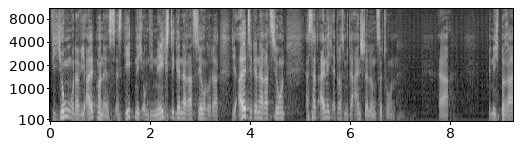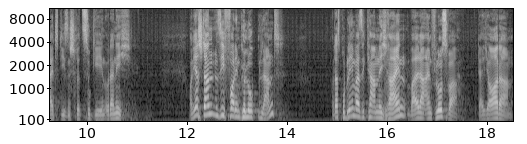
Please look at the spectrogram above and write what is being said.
wie jung oder wie alt man ist. Es geht nicht um die nächste Generation oder die alte Generation. Es hat eigentlich etwas mit der Einstellung zu tun. Ja? bin ich bereit, diesen Schritt zu gehen oder nicht. Und jetzt standen sie vor dem gelobten Land. Und das Problem war, sie kamen nicht rein, weil da ein Fluss war, der Jordan.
